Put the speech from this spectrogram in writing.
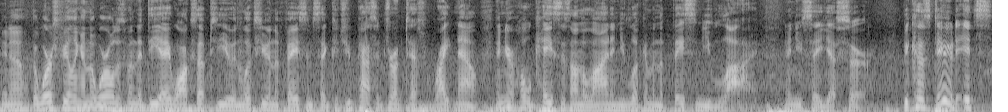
You know, the worst feeling in the world is when the DA walks up to you and looks you in the face and said, "Could you pass a drug test right now?" And your whole case is on the line, and you look him in the face and you lie, and you say, "Yes, sir," because, dude, it's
